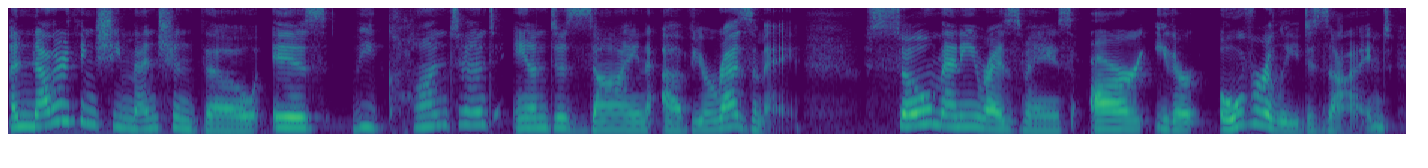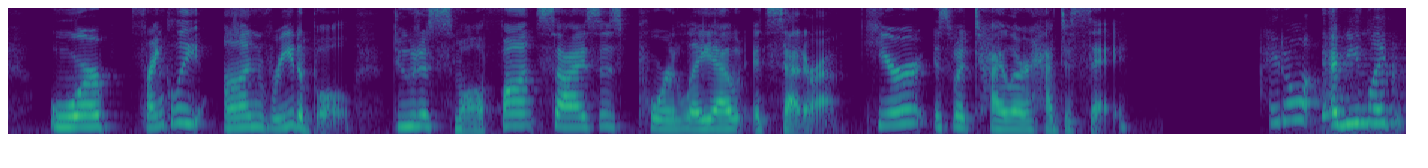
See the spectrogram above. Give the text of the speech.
Another thing she mentioned, though, is the content and design of your resume so many resumes are either overly designed or frankly unreadable due to small font sizes, poor layout, etc. Here is what Tyler had to say. I don't I mean like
